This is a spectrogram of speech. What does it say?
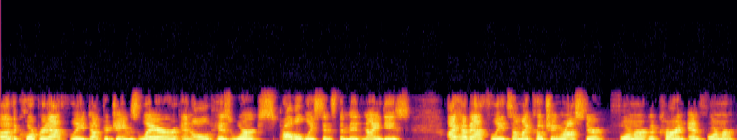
uh, the corporate athlete, Dr. James Loehr, and all of his works probably since the mid 90s. I have athletes on my coaching roster, former, uh, current, and former,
